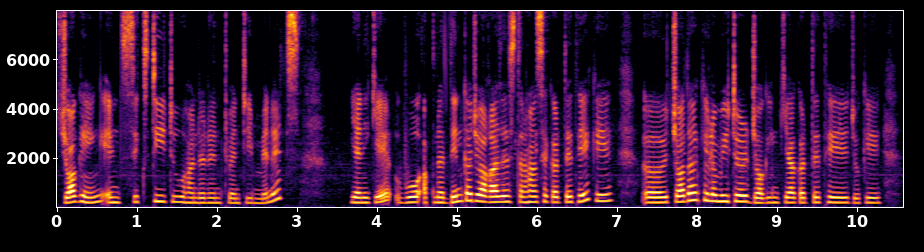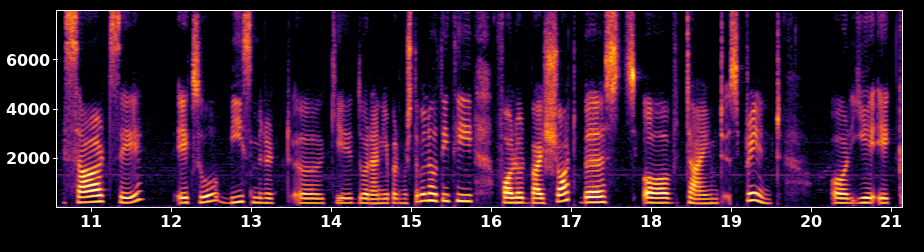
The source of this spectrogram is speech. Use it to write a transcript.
jogging in sixty to hundred and twenty minutes یعنی کہ وہ اپنا دن کا جو آغاز اس طرح سے کرتے تھے کہ چودہ کلو میٹر جاگنگ کیا کرتے تھے جو کہ ساٹھ سے ایک سو بیس منٹ کے دورانیے پر مشتمل ہوتی تھی followed by short bursts of timed sprint اور یہ ایک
